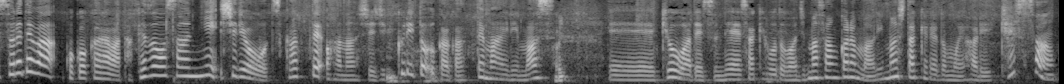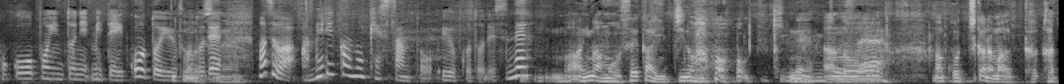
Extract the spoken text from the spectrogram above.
それではここからは竹蔵さんに資料を使ってお話じっくりと伺ってまいります、はいえー、今日はですね先ほど和島さんからもありましたけれどもやはり決算ここをポイントに見ていこうということで、ね、まずはアメリカの決算ということですね。まあ今もう世界一のね、あの、まあこっちからまあかか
